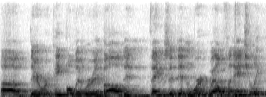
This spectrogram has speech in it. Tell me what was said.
uh, there were people that were involved in things that didn't work well financially.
